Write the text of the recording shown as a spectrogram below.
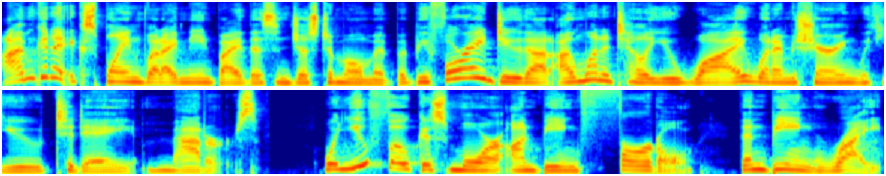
I'm going to explain what I mean by this in just a moment. But before I do that, I want to tell you why what I'm sharing with you today matters. When you focus more on being fertile than being right,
